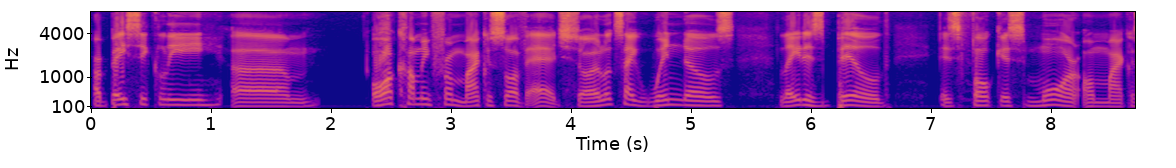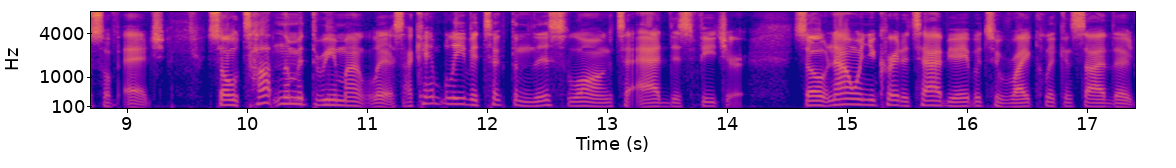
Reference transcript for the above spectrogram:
are basically um, all coming from Microsoft Edge. So it looks like Windows latest build is focused more on Microsoft Edge. So top number three in my list. I can't believe it took them this long to add this feature. So now when you create a tab, you're able to right click inside the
